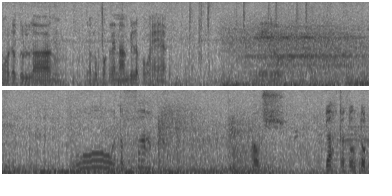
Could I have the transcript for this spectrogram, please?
oh ada gelang. Jangan lupa kalian ambil lah pokoknya. Oke yuk. Uh the fuck? Oh sh ya tertutup.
